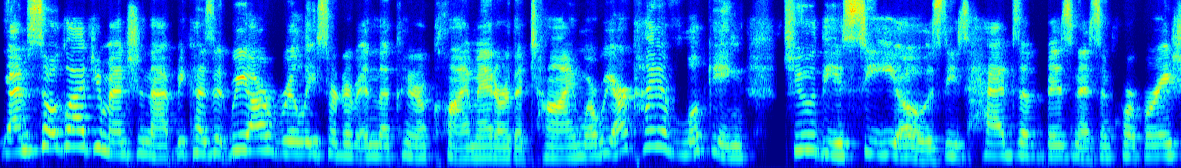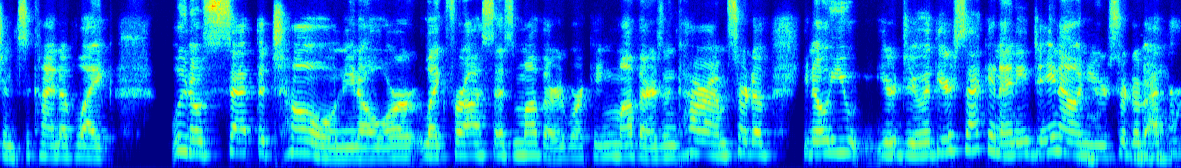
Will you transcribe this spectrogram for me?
yeah, I'm so glad you mentioned that because it, we are really sort of in the kind of climate or the time where we are kind of looking to these CEOs, these heads of business and corporations to kind of like you know set the tone you know or like for us as mothers working mothers. And Cara I'm sort of you know you you're due with your second any day now and you're sort of at the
